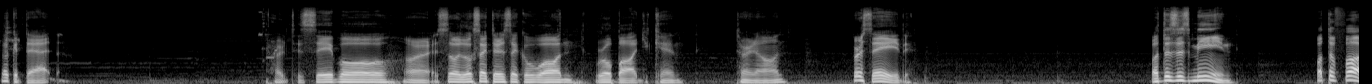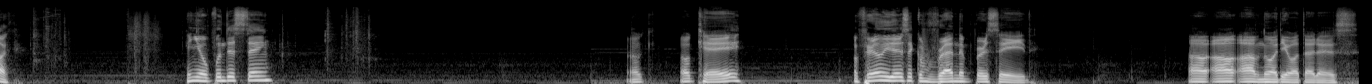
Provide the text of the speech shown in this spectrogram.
Look at that. Hard disable. Alright, so it looks like there's like a one robot you can turn on. First aid. What does this mean? What the fuck? Can you open this thing? Okay. okay. Apparently there's like a random first aid. Uh, I, I have no idea what that is.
